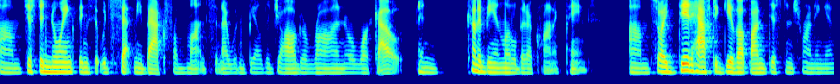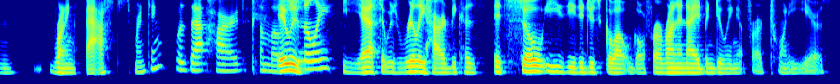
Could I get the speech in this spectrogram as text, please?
Um, just annoying things that would set me back for months and I wouldn't be able to jog or run or work out and kind of be in a little bit of chronic pain. Um, so I did have to give up on distance running and running fast, sprinting. Was that hard was- emotionally? Yes, it was really hard because it's so easy to just go out and go for a run, and I had been doing it for 20 years.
